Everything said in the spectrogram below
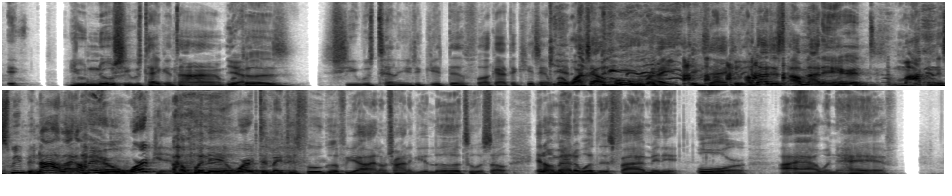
you knew she was taking time Yeah. because she was telling you to get the fuck out the kitchen. but watch out, move. right. Exactly. I'm not just I'm not in here mopping and sweeping. Nah, like I'm in here working. I'm putting in work to make this food good for y'all, and I'm trying to get love to it. So it don't matter whether it's five minute or an hour and a half.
